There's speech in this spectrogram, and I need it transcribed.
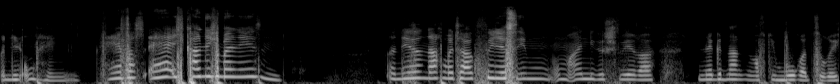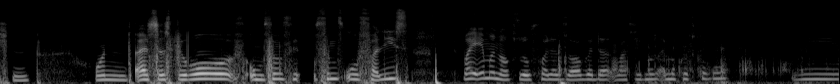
In den Umhängen. Hä, was? Hä, ich kann nicht mehr lesen. An diesem Nachmittag fiel es ihm um einiges schwerer, seine Gedanken auf die Bohrer zu richten. Und als das Büro um 5, Uhr verließ, war er immer noch so voller Sorge. Da, warte, ich muss einmal kurz gucken, wie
